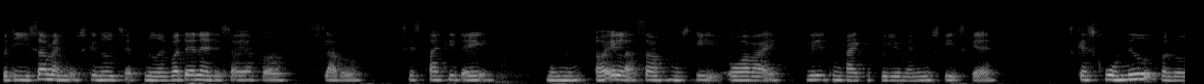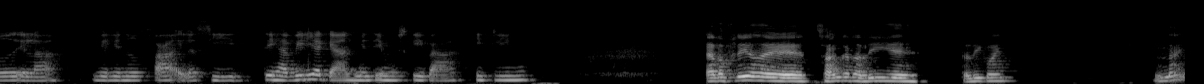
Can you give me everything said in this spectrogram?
Fordi så er man måske nødt til at finde ud af, hvordan er det så, jeg får slappet tilstrækkeligt af. Og ellers så måske overveje, hvilken rækkefølge man måske skal, skal skrue ned for noget, eller vælge noget fra, eller sige, det her vil jeg gerne, men det er måske bare ikke lige nu. Er der flere øh, tanker, der lige, øh, der lige går ind? Nej.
